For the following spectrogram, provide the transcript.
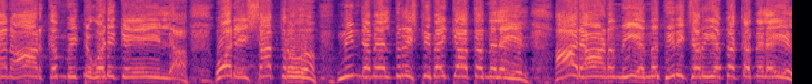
ഞാൻ ആർക്കും വിട്ടുകൊടുക്കുകയില്ല. ഒരു ശത്രുവും നിന്റെ മേൽ ദൃഷ്ടി വയ്ക്കാത്ത നിലയിൽ ആരാണ് നീ എന്ന് തിരിച്ചറിയത്തക്ക നിലയിൽ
